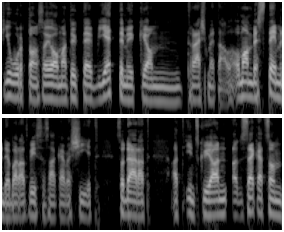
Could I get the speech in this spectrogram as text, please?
14 så ja, man tyckte jättemycket om trash metal och man bestämde bara att vissa saker var skit. Så där att, att inte skulle jag säkert som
